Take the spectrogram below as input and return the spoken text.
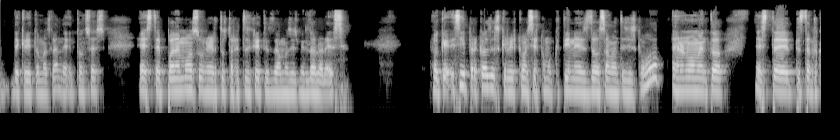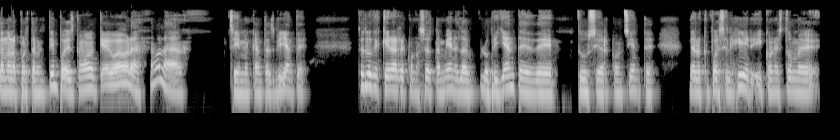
de crédito más grande. Entonces, este, podemos unir tus tarjetas de crédito y te damos diez mil dólares. Ok, sí, pero acabas de escribir como decir como que tienes dos amantes y es como, "Oh", en un momento, este, te están tocando la puerta al tiempo. Es como, ¿qué hago ahora? Hola. Sí, me encanta, es brillante. Entonces, lo que quiera reconocer también es lo brillante de tu ser consciente de lo que puedes elegir. Y con esto me,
